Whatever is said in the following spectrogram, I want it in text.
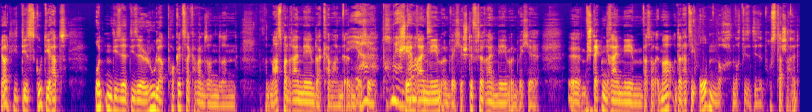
Ja, die, die ist gut. Die hat unten diese, diese Ruler Pockets. Da kann man so ein, so ein, so ein Maßband reinnehmen. Da kann man irgendwelche braucht man ja Scheren dauernd. reinnehmen, irgendwelche Stifte reinnehmen, irgendwelche ähm, Stecken reinnehmen, was auch immer. Und dann hat sie oben noch, noch diese, diese Brusttasche halt.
